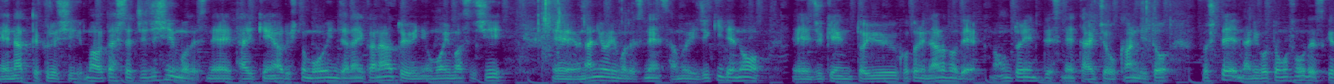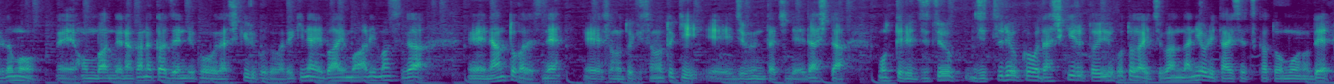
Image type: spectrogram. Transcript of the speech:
えなってくるし、まあ、私たち自身もですね、体験ある人も多いんじゃないかなというふうに思いますし、えー、何よりもですね、寒い時期での、え、受験ということになるので、まあ、本当にですね、体調管理と、そして何事もそうですけれども、えー、本番でなかなか全力を出し切ることができない場合もありますが、え、なんとかですね、え、その時その時、え、自分たちで出した持ってる実力実力を出し切るということが一番何より大切かと思うので、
